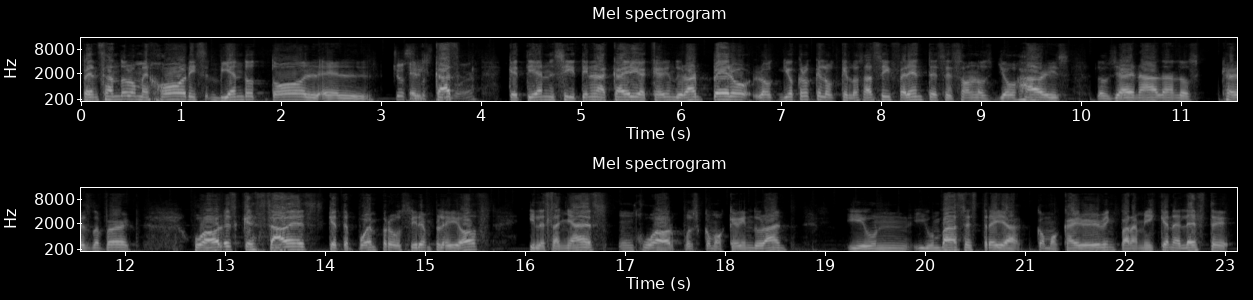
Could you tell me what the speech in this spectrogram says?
pensándolo mejor y viendo todo el, el, cast ¿eh? que tienen, sí, tienen a Kyrie y a Kevin Durant, pero lo, yo creo que lo que los hace diferentes son los Joe Harris, los Jaren Allen, los Caris LeVert, jugadores que sabes que te pueden producir en playoffs y les añades un jugador pues como Kevin Durant y un, y un base estrella como Kyrie Irving, para mí que en el este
